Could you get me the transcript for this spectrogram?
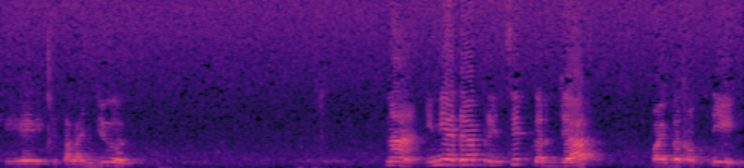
Oke, kita lanjut. Nah, ini ada prinsip kerja fiber optik.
